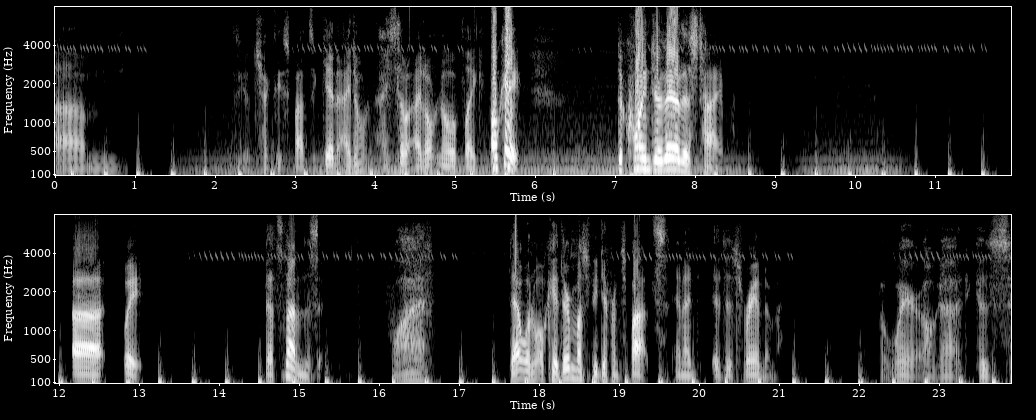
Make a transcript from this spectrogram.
Um, check these spots again. I don't. I still. I don't know if like. Okay. The coins are there this time. Uh, wait. That's not in this. What? That one. Okay, there must be different spots, and I. It's just random. But where? Oh God, because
